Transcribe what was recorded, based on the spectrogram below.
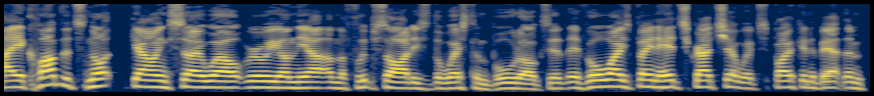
Hey, a club that's not going so well, really on the uh, on the flip side is the Western Bulldogs. They've always been a head scratcher. We've spoken about them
